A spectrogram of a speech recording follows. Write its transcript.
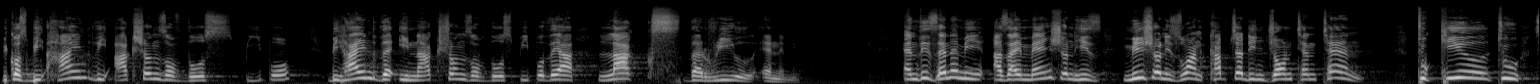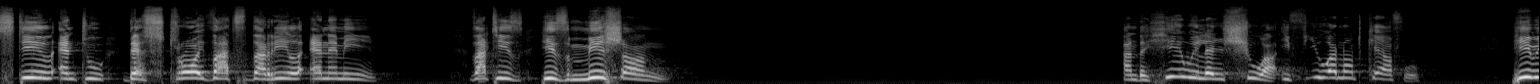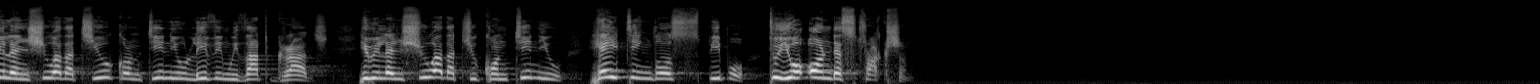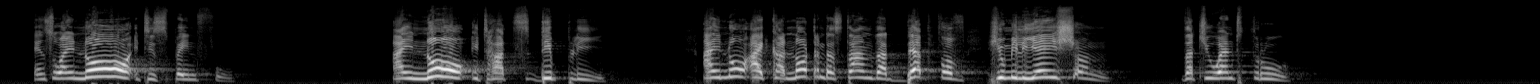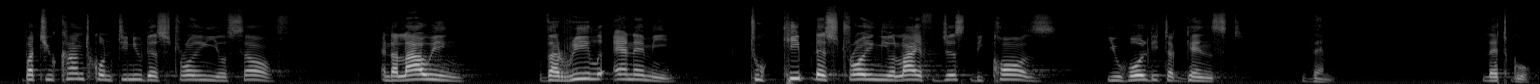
Because behind the actions of those people, behind the inactions of those people, there lurks the real enemy. And this enemy, as I mentioned, his mission is one captured in John 10 10 to kill, to steal, and to destroy. That's the real enemy. That is his mission. And he will ensure, if you are not careful, he will ensure that you continue living with that grudge. He will ensure that you continue hating those people to your own destruction. And so I know it is painful. I know it hurts deeply. I know I cannot understand the depth of humiliation that you went through. But you can't continue destroying yourself and allowing the real enemy to keep destroying your life just because you hold it against them. Let go.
